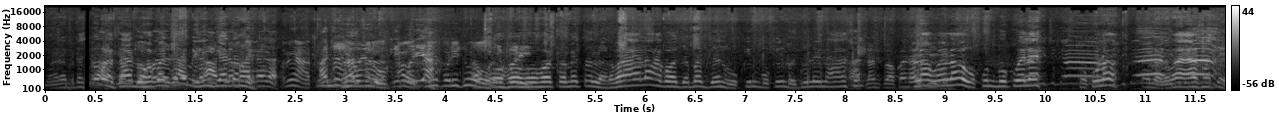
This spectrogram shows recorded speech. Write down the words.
તમે. તો હો હો, લડવા આયેલા આગો જબરજસ્ત હોકીને બોકીને બધું લઈને આવ્યા છો. ઓલા હોકુન બોકો એટલે ટોકો લો. લડવા આવ્યા છો તે.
